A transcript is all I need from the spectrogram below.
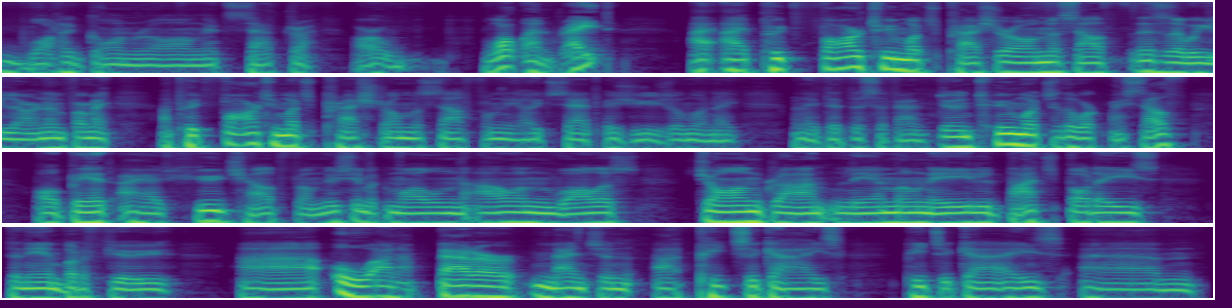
what had gone wrong, etc., or what went right. I, I put far too much pressure on myself. This is a wee learning for me. I put far too much pressure on myself from the outset, as usual, when I when I did this event, doing too much of the work myself. Albeit I had huge help from Lucy McMullen, Alan Wallace, John Grant, Liam O'Neill, batch buddies, to name but a few. Uh, oh, and a better mention, uh, Pizza Guys. Pizza Guys, um,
